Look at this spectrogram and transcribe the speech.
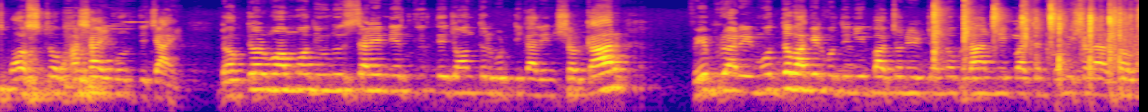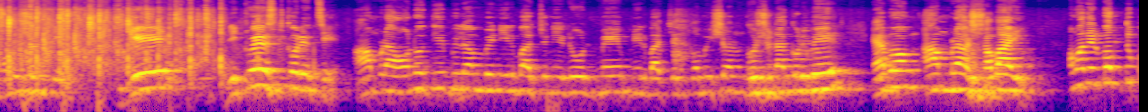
স্পষ্ট ভাষায় বলতে চাই ডক্টর মোহাম্মদ ইউনুস স্যারের নেতৃত্বে যে অন্তর্বর্তীকালীন সরকার, ফেব্রুয়ারির মধ্যভাগের মধ্যে নির্বাচনের জন্য প্রধান নির্বাচন কমিশনার সহ কমিশনকে যে রিকোয়েস্ট করেছে, আমরা অনতি বিলম্বে নির্বাচনী রোডম্যাপ নির্বাচন কমিশন ঘোষণা করবে এবং আমরা সবাই, আমাদের বক্তব্য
